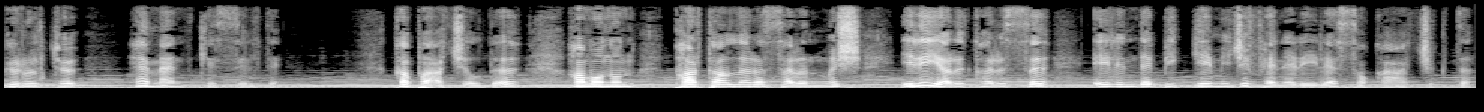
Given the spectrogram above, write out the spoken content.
gürültü hemen kesildi. Kapı açıldı, Hamon'un partallara sarılmış iri yarı karısı elinde bir gemici feneriyle sokağa çıktı.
